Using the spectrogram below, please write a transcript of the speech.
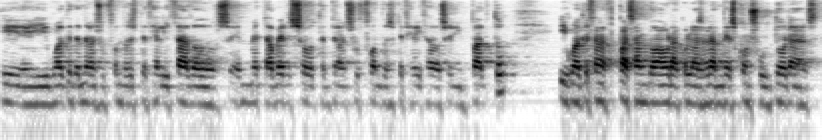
eh, igual que tendrán sus fondos especializados en metaverso, tendrán sus fondos especializados en impacto, igual que están pasando ahora con las grandes consultoras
